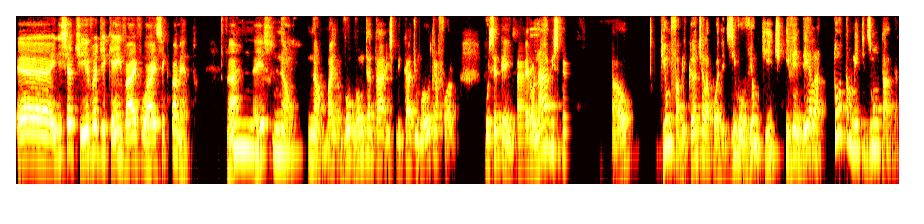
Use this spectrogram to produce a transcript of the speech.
é, iniciativa de quem vai voar esse equipamento. Né? É isso? Não, não, mas vou, vamos tentar explicar de uma outra forma. Você tem a aeronave experimental, que um fabricante ela pode desenvolver um kit e vender ela totalmente desmontada.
